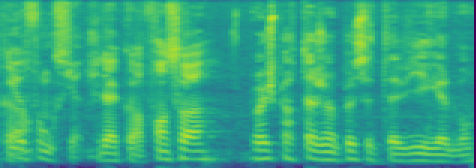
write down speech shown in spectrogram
qui fonctionne. Je suis d'accord. François? Oui, je partage un peu cet avis également.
